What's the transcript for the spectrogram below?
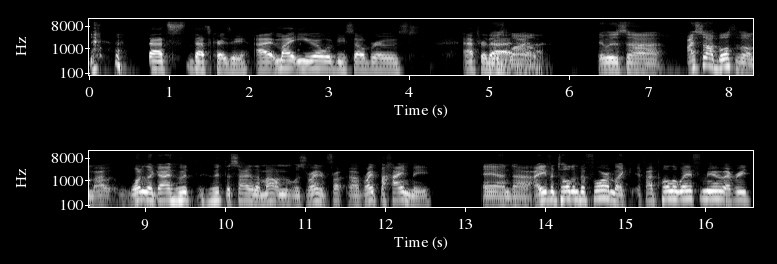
that's that's crazy i my ego would be so bruised after that. It was wild. It was uh I saw both of them. I, one of the guy who hit, who hit the side of the mountain was right in front, uh, right behind me, and uh, I even told him before. I'm like, if I pull away from you every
